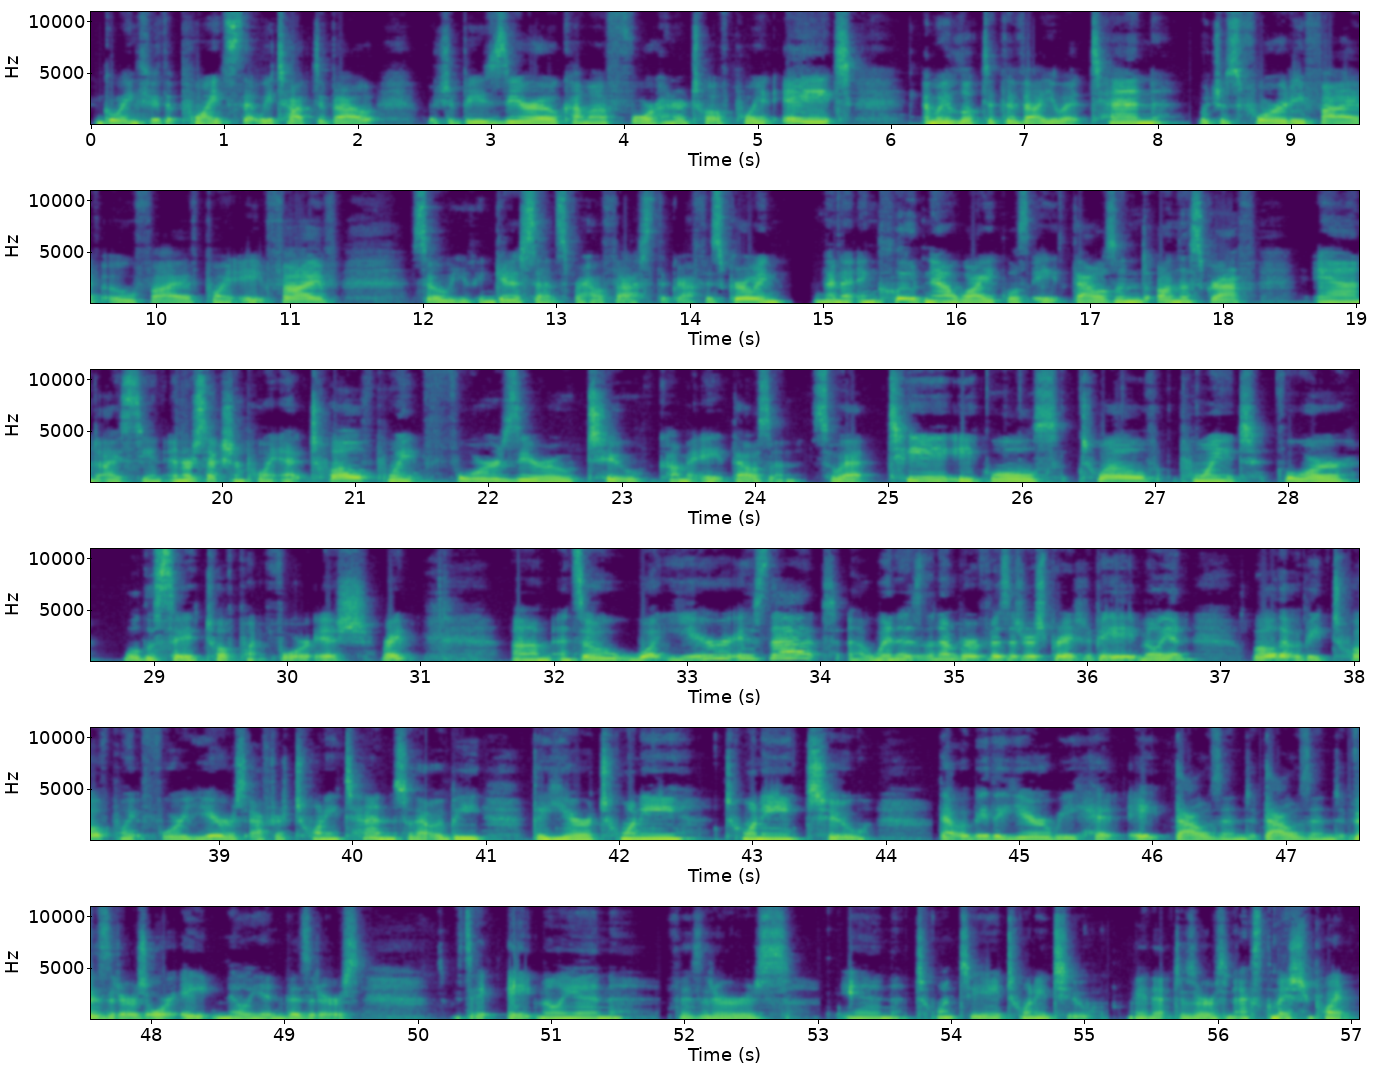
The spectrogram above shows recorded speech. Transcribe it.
Going through the points that we talked about, which would be 0, comma 412.8, and we looked at the value at 10, which is 4505.85. So you can get a sense for how fast the graph is growing. I'm going to include now y equals 8,000 on this graph, and I see an intersection point at 12.402, comma 8,000. So at t equals 12.4, we'll just say 12.4-ish, right? Um, and so what year is that? Uh, when is the number of visitors predicted to be 8 million? Well, that would be 12.4 years after 2010. So that would be the year 2022. That would be the year we hit 8,000 thousand visitors or 8 million visitors. So we say 8 million visitors in 2022. Maybe that deserves an exclamation point.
